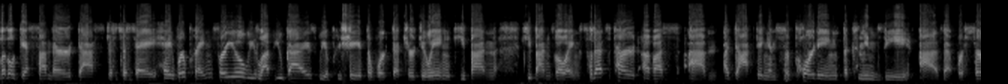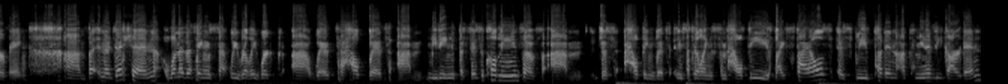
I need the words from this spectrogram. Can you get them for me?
little gifts on their desk just to say hey we're praying for you. We love you guys. We appreciate the work that you're doing. Keep on keep on going. So that's part of us um, adopting and supporting the community uh, that we're serving. Um, but in addition one of the things that we really work uh, with to help with um, meeting the physical needs of um, just helping with instilling some healthy lifestyles is we put in a community garden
